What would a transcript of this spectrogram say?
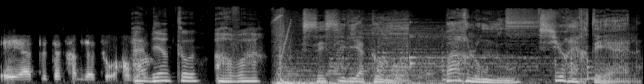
Et euh, peut-être à bientôt. Au revoir. À bientôt. Au revoir. Cécilia Como, parlons-nous sur RTL.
